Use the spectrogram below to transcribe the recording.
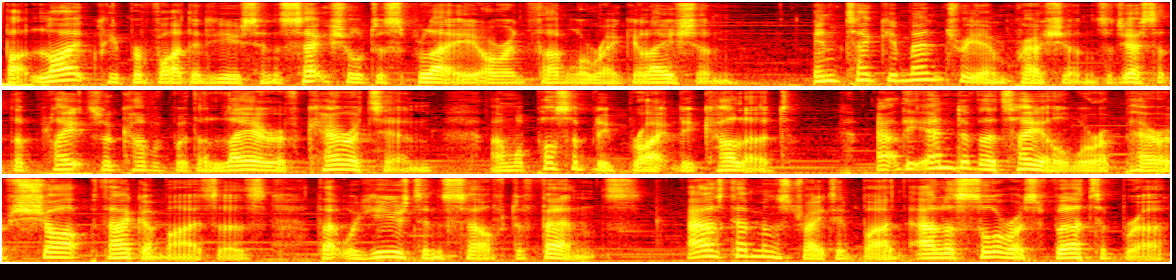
but likely provided use in sexual display or in thermal regulation. Integumentary impressions suggest that the plates were covered with a layer of keratin and were possibly brightly coloured. At the end of the tail were a pair of sharp thagomisers that were used in self-defence, as demonstrated by an Allosaurus vertebra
